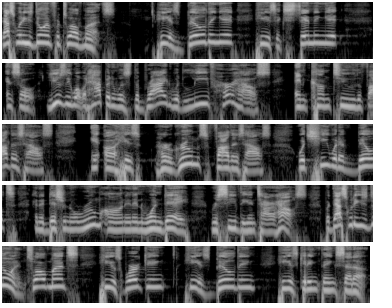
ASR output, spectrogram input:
That's what he's doing for 12 months. He is building it, he is extending it. And so, usually, what would happen was the bride would leave her house and come to the father's house, uh, his her groom's father's house, which he would have built an additional room on, and in one day receive the entire house. But that's what he's doing. Twelve months, he is working, he is building, he is getting things set up.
